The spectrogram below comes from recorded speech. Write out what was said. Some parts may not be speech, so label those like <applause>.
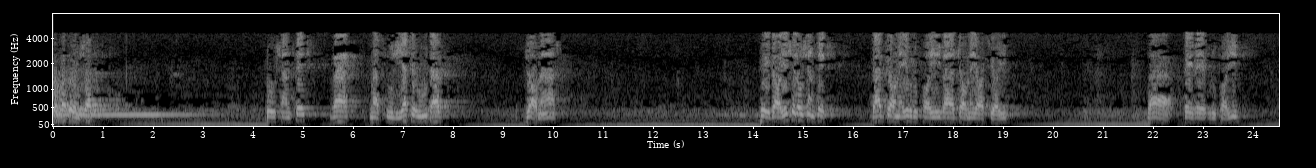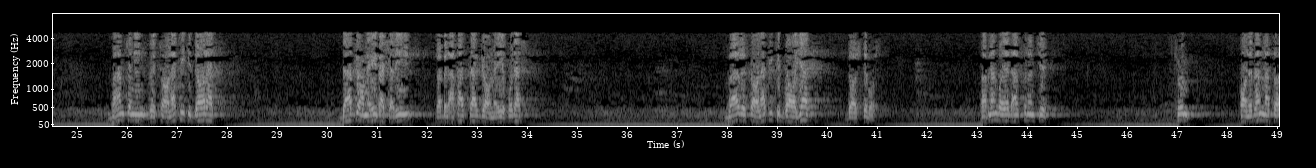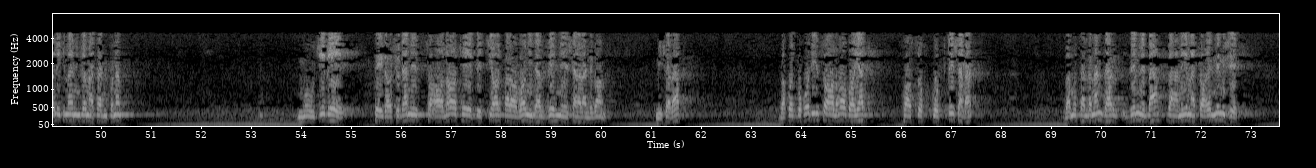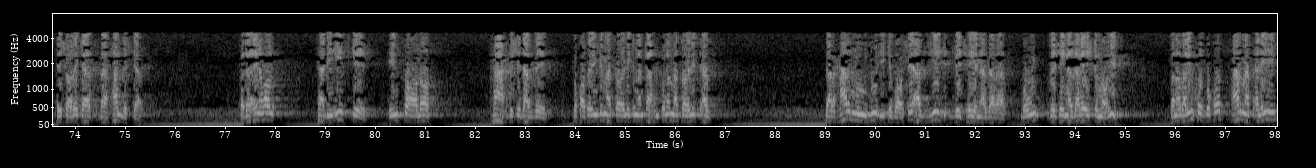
صحبت امشب. روشنفکر و مسئولیت او در جامعه است. پیدایش روشنفکر در جامعه اروپایی و جامعه آسیایی و غیر اروپایی و همچنین رسالتی که دارد در جامعه بشری و بالاخص در جامعه خودش. و رسالتی که باید داشته باشد قبلا باید ارز کنم که چون غالبا مسائلی که من اینجا مطرح می‌کنم موجب پیدا شدن سوالات بسیار فراوانی در ذهن شنوندگان می شود و خود به خود این سوالها باید پاسخ گفته شود و مسلما در ضمن بحث به همه مسائل نمیشه اشاره کرد و حلش کرد. و در این حال طبیعی است که این سوالات طرح بشه در ذهن. به خاطر اینکه مسائلی که من طرح کنم مسائلی از در هر موضوعی که باشه از یک وجهه نظر است و اون وجهه نظر اجتماعی. بنابراین خود به خود هر مسئله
